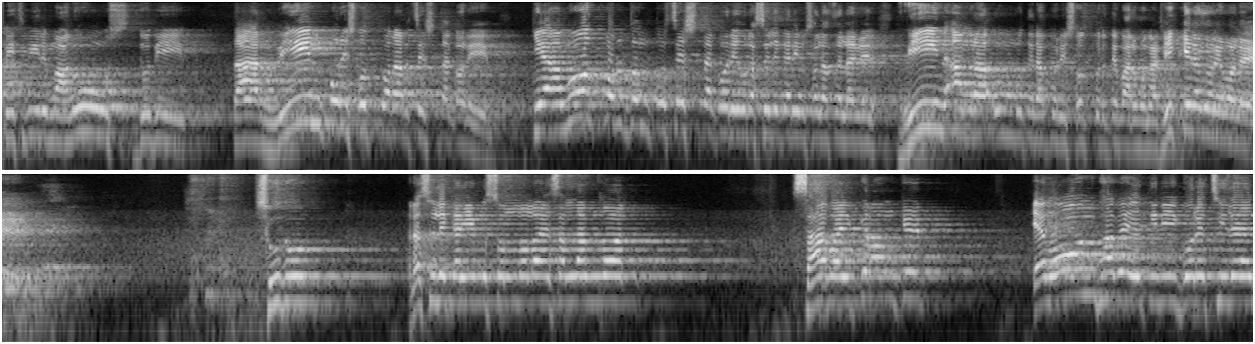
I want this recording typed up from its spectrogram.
পৃথিবীর মানুষ যদি তার ঋণ পরিশোধ করার চেষ্টা করে, কেয়ামত পর্যন্ত চেষ্টা করে রাসুল করিম সাল্লাহ সাল্লামের ঋণ আমরা উন্মতেরা পরিশোধ করতে পারব না। ঠিক কিনা ধরে বলে শুধু রাসুল করিম সাল্লাম নন কেরামকে এমনভাবে তিনি গড়েছিলেন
